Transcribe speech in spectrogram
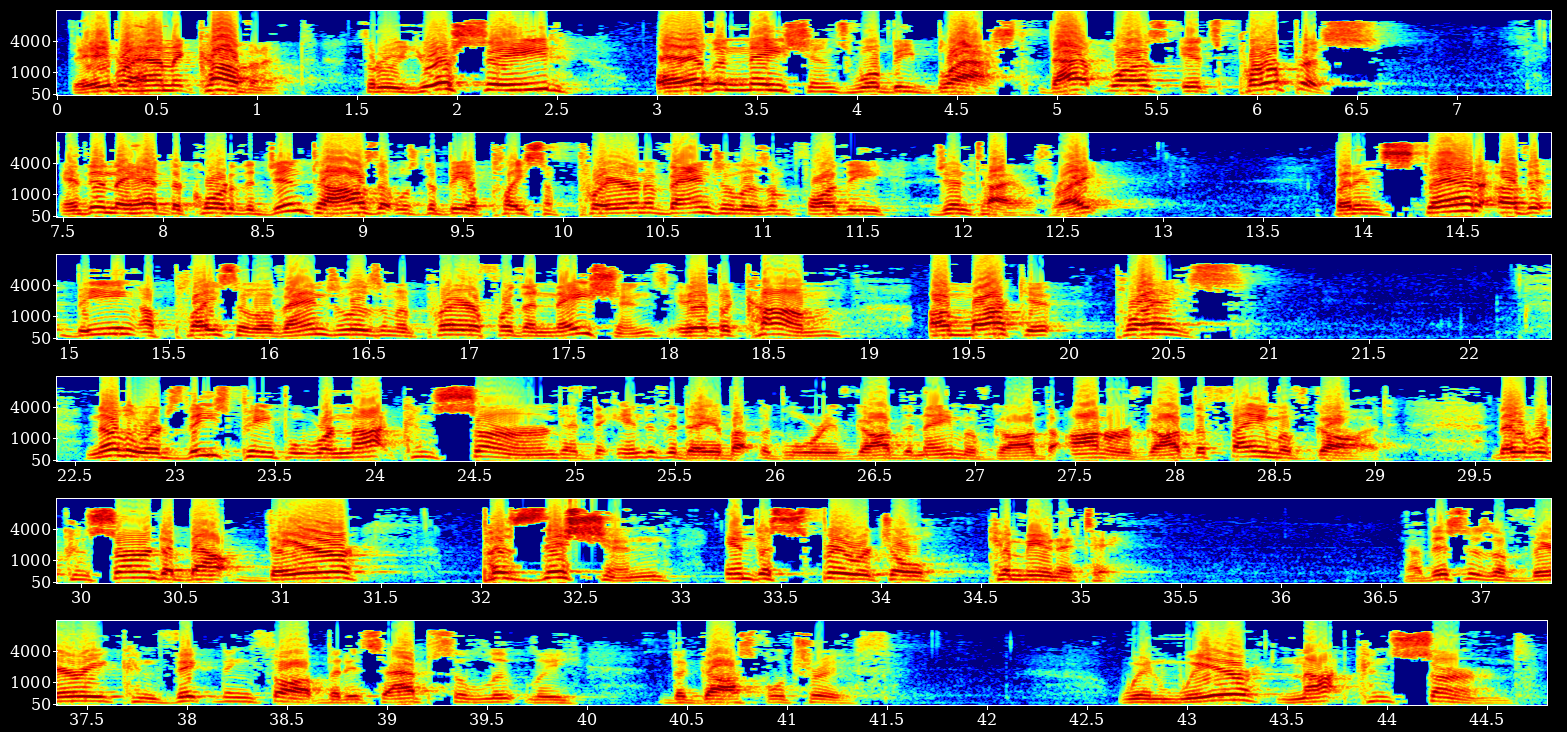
The Abrahamic covenant. Through your seed, all the nations will be blessed. That was its purpose. And then they had the court of the Gentiles that was to be a place of prayer and evangelism for the Gentiles, right? But instead of it being a place of evangelism and prayer for the nations, it had become a marketplace. In other words, these people were not concerned at the end of the day about the glory of God, the name of God, the honor of God, the fame of God. They were concerned about their position in the spiritual community. Now, this is a very convicting thought, but it's absolutely the gospel truth. When we're not concerned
